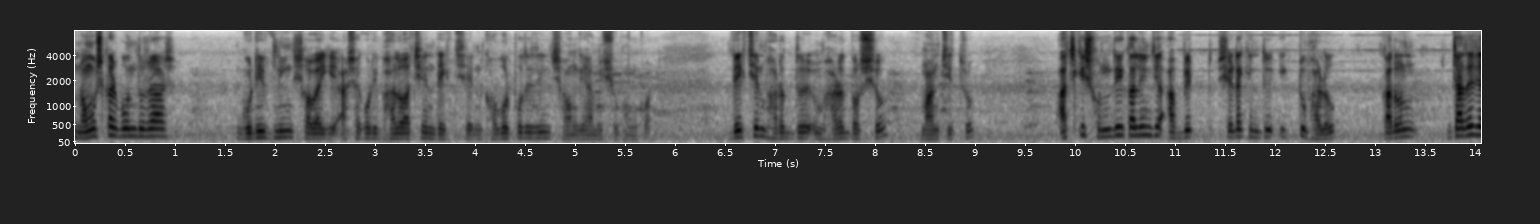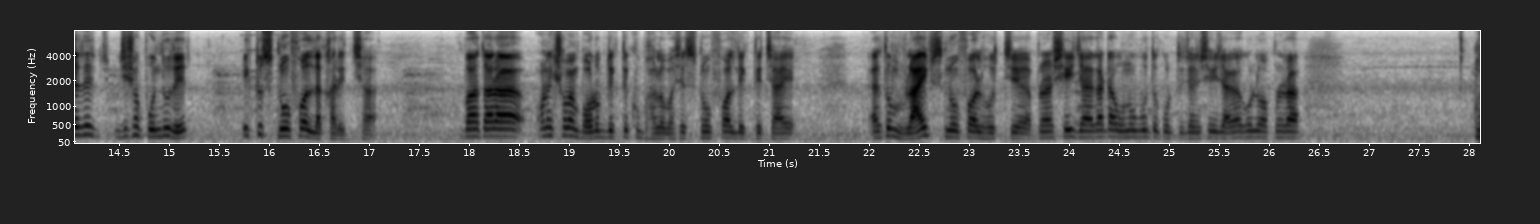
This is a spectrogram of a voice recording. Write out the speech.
নমস্কার বন্ধুরা। Good evening, সবাইকে আশা করি ভালো আছেন, দেখছেন খবর প্রতিদিন, সঙ্গে আমি শুভঙ্কর। দেখছেন ভারত ভারতবর্ষ মানচিত্র। আজকে সন্ধ্যেকালীন যে আপডেট সেটা কিন্তু একটু ভালো। কারণ যাদের যাদের যেসব বন্ধুদের একটু স্নোফল দেখার ইচ্ছা, বা তারা অনেক সময় বরফ দেখতে খুব ভালোবাসে স্নোফল দেখতে চায়, একদম লাইভ স্নোফল হচ্ছে, আপনারা সেই জায়গাটা অনুভূত করতে চান, সেই জায়গাগুলো আপনারা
